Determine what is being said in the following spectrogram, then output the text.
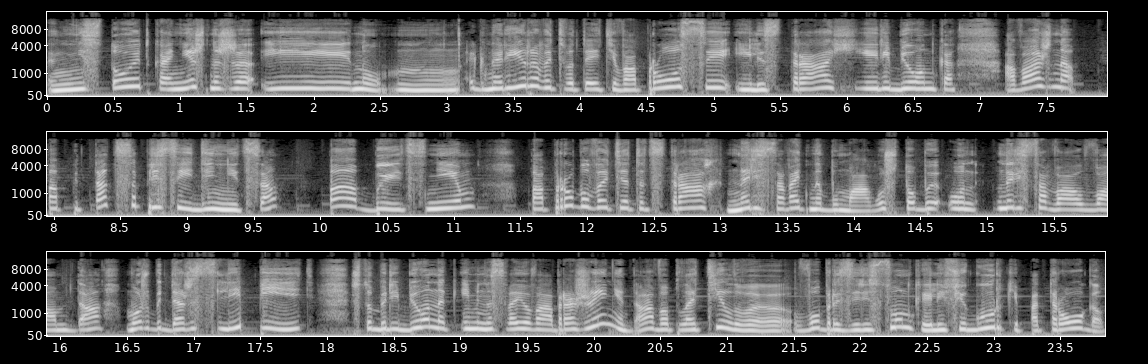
Не стоит, конечно же, и ну, игнорировать вот эти вопросы или страхи ребенка, а важно попытаться присоединиться побыть с ним, попробовать этот страх нарисовать на бумагу, чтобы он нарисовал вам, да, может быть, даже слепить, чтобы ребенок именно свое воображение, да, воплотил в, в образе рисунка или фигурки, потрогал.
